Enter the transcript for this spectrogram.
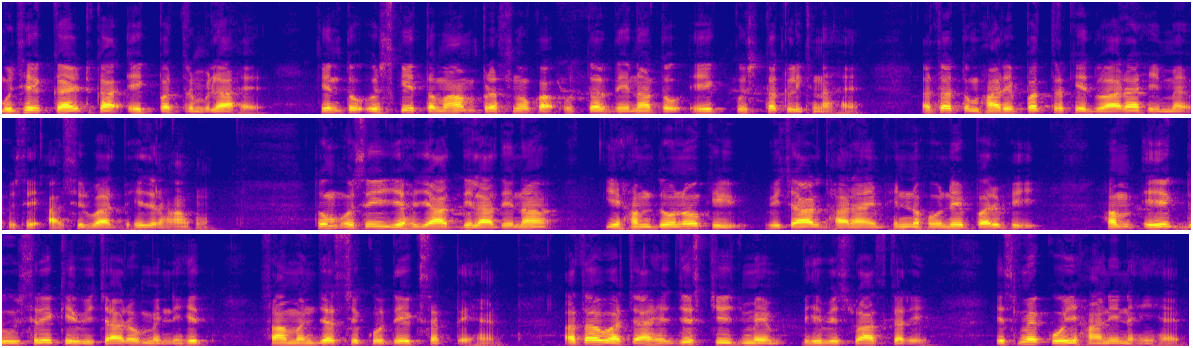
मुझे कैट का एक पत्र मिला है, किंतु उसके तमाम प्रश्नों का उत्तर देना तो एक पुस्तक लिखना है। अतः तुम्हारे पत्र के द्वारा ही मैं उसे आशीर्वाद भेज रहा हूँ। तुम उसे यह याद दिला देना कि हम दोनों की विचारधाराएँ भिन्न होने पर भी हम एक दूसरे के विचारों में निहित सामंजस्य को देख सकते हैं। अतः वह चाहे जिस चीज़ में भी विश्वास करे, इसमें कोई हानि नहीं है।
